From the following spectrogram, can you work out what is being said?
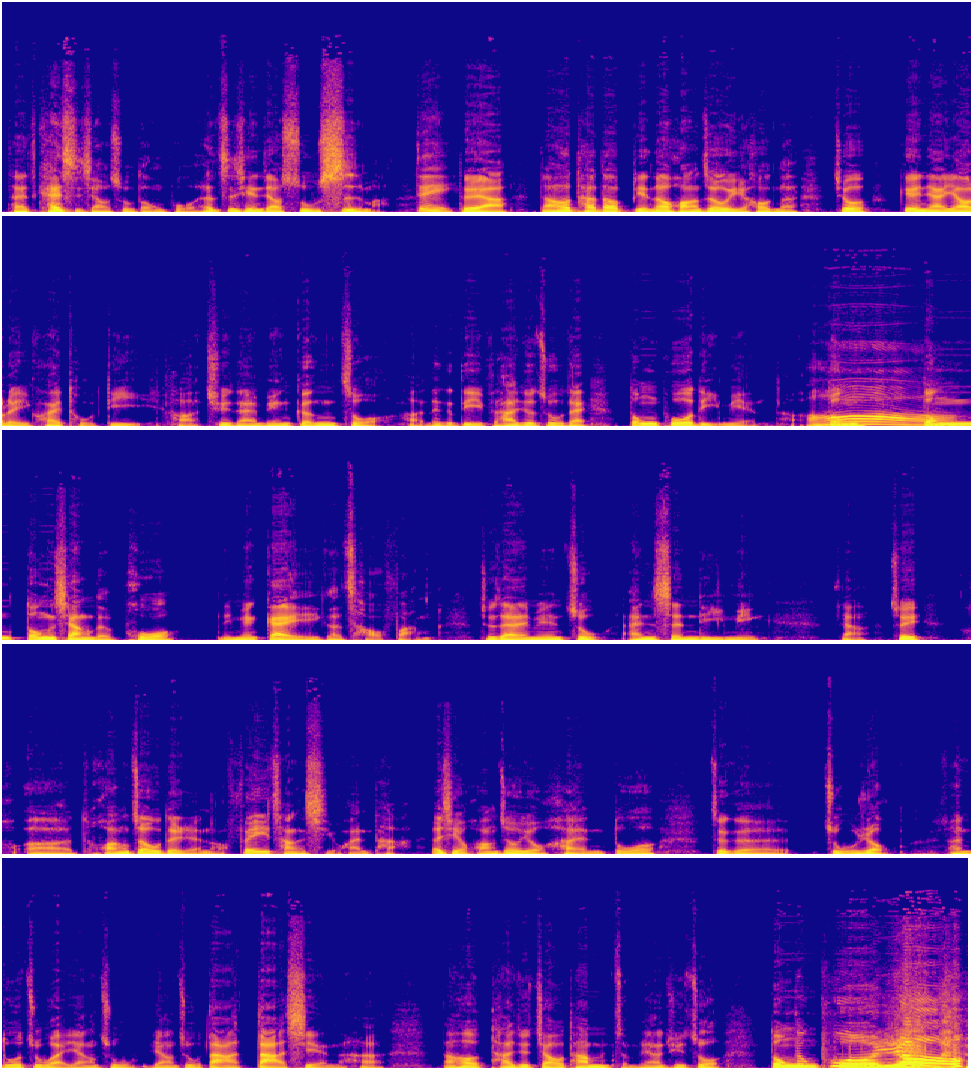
才开始叫苏东坡，他之前叫苏轼嘛。对对啊，然后他到贬到黄州以后呢，就跟人家要了一块土地，哈，去那边耕作，哈，那个地方他就住在东坡里面，哦、东东东向的坡里面盖一个草房，就在那边住，安身立命，这样，所以呃，黄州的人哦非常喜欢他，而且黄州有很多这个猪肉。很多猪啊，养猪养猪大大县哈，然后他就教他们怎么样去做东坡肉，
